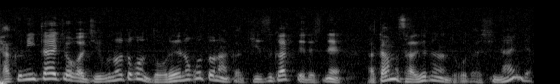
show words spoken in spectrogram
百人隊長が自分のところの奴隷のことなんか気遣ってですね、頭下げるなんてことはしないんだよ。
